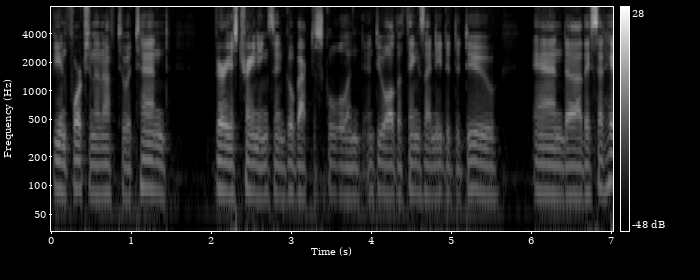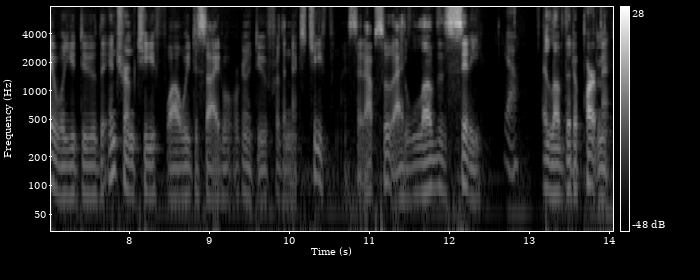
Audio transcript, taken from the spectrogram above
being fortunate enough to attend various trainings and go back to school and, and do all the things I needed to do. And uh, they said, "Hey, will you do the interim chief while we decide what we're going to do for the next chief?" And I said, "Absolutely. I love the city. Yeah. I love the department.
